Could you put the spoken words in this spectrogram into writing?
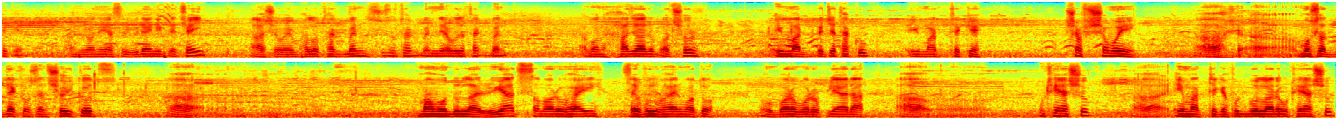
থেকে। আমি রনি আসের বিদায় নিতে চাই। আর সবাই ভালো থাকবেন, সুস্থ থাকবেন, নিরাপদে থাকবেন এবং হাজার বছর এই মাঠ বেঁচে থাকুক। এই মাঠ থেকে সবসময় মোসাদ্দেক হোসেন সৈকত মাহমুদুল্লাহ রিয়াজ সানোয়ার ভাই, সাইফুল ভাইয়ের মতো বড় বড় প্লেয়াররা উঠে আসুক এই মাঠ থেকে ফুটবলাররা উঠে আসুক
